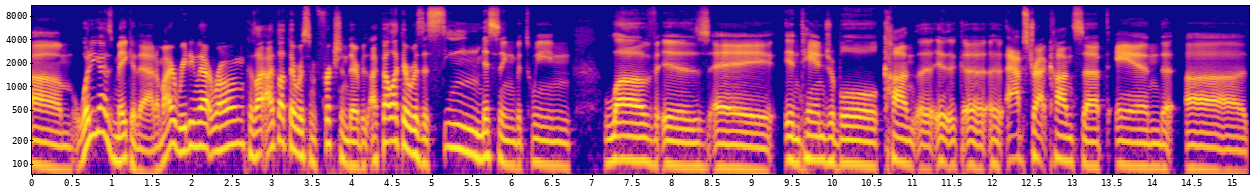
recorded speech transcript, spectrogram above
Um, what do you guys make of that? Am I reading that wrong? Because I, I thought there was some friction there, but I felt like there was a scene missing between love is a intangible con uh, uh, uh, abstract concept and uh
